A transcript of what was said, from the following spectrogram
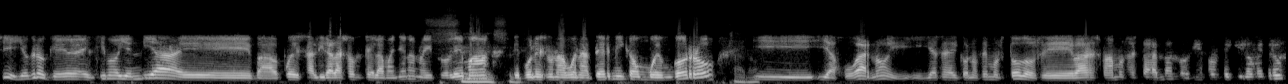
Sí, yo creo que encima hoy en día eh, va, puedes salir a las 11 de la mañana, no hay problema, Sí, sí. te pones una buena térmica, un buen gorro y, y a jugar, ¿no? Y, y ya sabes, conocemos todos, eh, vas, vamos a estar andando 10, 11 kilómetros,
